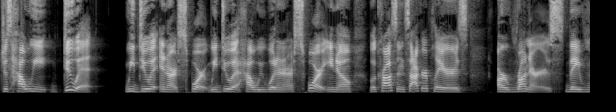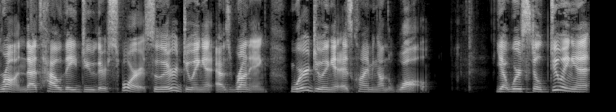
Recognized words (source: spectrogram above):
Just how we do it, we do it in our sport. We do it how we would in our sport. You know, lacrosse and soccer players are runners. They run. That's how they do their sport. So they're doing it as running. We're doing it as climbing on the wall. Yet we're still doing it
